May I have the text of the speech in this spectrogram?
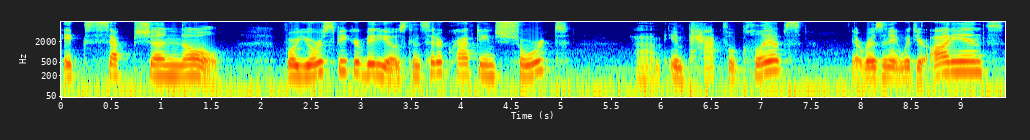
exceptional. For your speaker videos, consider crafting short, um, impactful clips that resonate with your audience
